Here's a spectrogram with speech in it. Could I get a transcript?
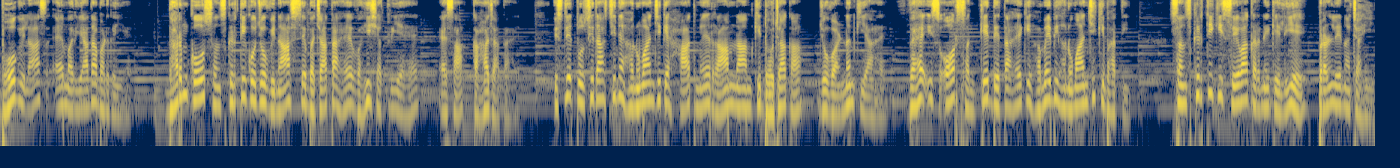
भोग विलास अमर्यादा बढ़ गई है। धर्म को, संस्कृति को जो विनाश से बचाता है, वही क्षत्रिय है, ऐसा कहा जाता है। इसलिए तुलसीदास जी ने हनुमान जी के हाथ में राम नाम की ध्वजा का जो वर्णन किया है, वह इस और संकेत देता है कि हमें भी हनुमान जी की भांति संस्कृति की सेवा करने के लिए प्रण लेना चाहिए।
